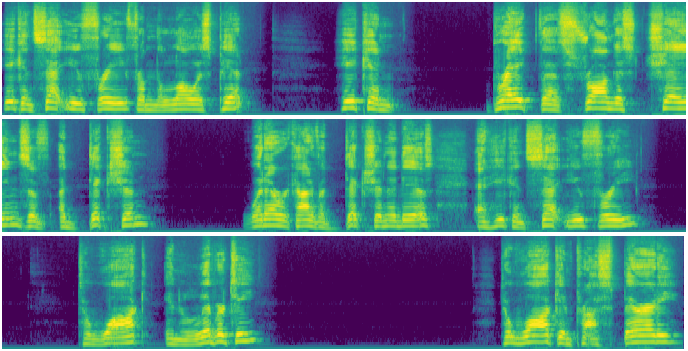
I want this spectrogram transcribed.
He can set you free from the lowest pit. He can break the strongest chains of addiction, whatever kind of addiction it is, and He can set you free to walk in liberty, to walk in prosperity,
